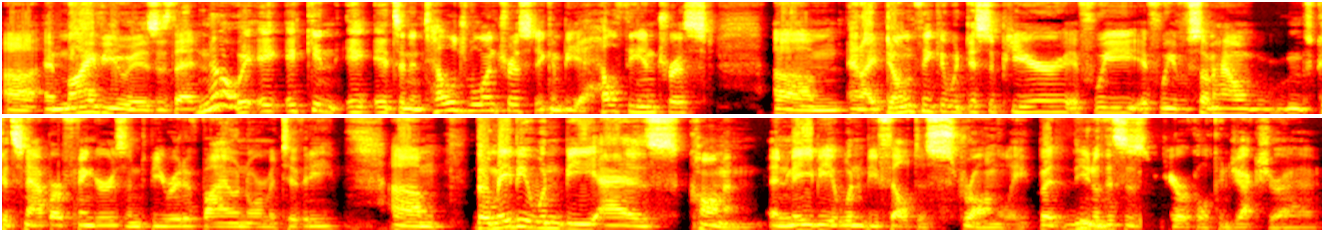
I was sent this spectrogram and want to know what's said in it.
Uh, and my view is is that no, it, it can it, it's an intelligible interest. It can be a healthy interest. Um, and I don't think it would disappear if we if we somehow could snap our fingers and be rid of bionormativity. Um, though maybe it wouldn't be as common, and maybe it wouldn't be felt as strongly. But you know, mm-hmm. this is empirical conjecture.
